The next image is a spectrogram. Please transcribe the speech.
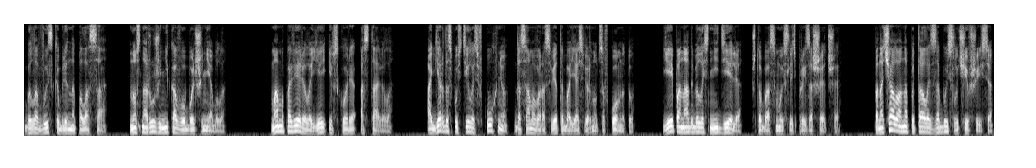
была выскоблена полоса, но снаружи никого больше не было. Мама поверила ей и вскоре оставила. А Герда спустилась в кухню до самого рассвета, боясь вернуться в комнату. Ей понадобилась неделя, чтобы осмыслить произошедшее. Поначалу она пыталась забыть случившееся,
